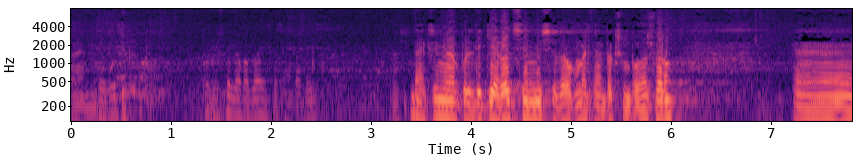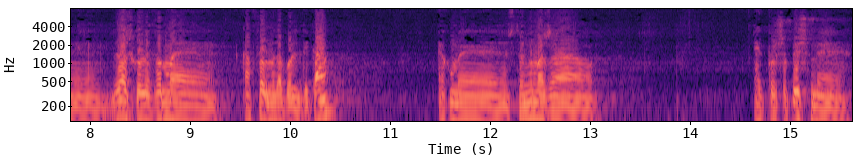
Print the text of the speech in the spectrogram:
θα είναι. Εντάξει, είναι μια πολιτική ερώτηση. Εμείς εδώ έχουμε έρθει να παίξουμε ποδόσφαιρο. Ε, δεν ασχοληθούμε καθόλου με τα πολιτικά. Έχουμε στο νου μας να εκπροσωπήσουμε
